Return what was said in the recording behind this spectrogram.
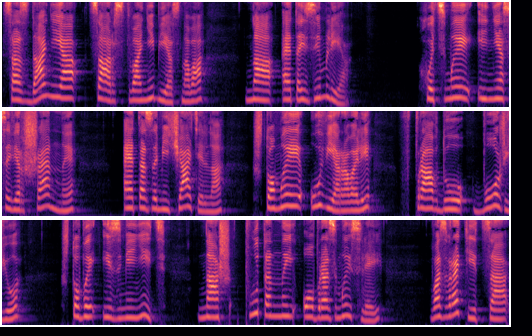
создания Царства Небесного на этой земле. Хоть мы и несовершенны, это замечательно – что мы уверовали в правду Божью, чтобы изменить наш путанный образ мыслей, возвратиться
